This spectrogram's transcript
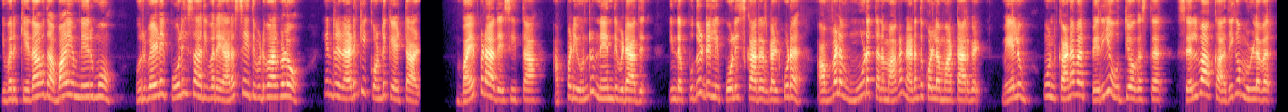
இவருக்கு ஏதாவது அபாயம் நேருமோ? ஒருவேளை போலீசார் இவரை அரசு செய்து விடுவார்களோ? என்று நடுங்கிக் கொண்டு கேட்டாள். பயப்படாதே சீதா அப்படி ஒன்றும் நேர்ந்து விடாது. இந்த புதுடெல்லி போலீஸ்காரர்கள் கூட அவ்வளவு மூடத்தனமாக நடந்து கொள்ள மாட்டார்கள். மேலும் உன் கணவர் பெரிய உத்தியோகஸ்தர் செல்வாக்கு அதிகம் உள்ளவர்.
